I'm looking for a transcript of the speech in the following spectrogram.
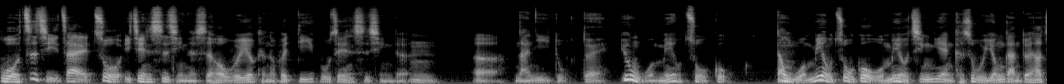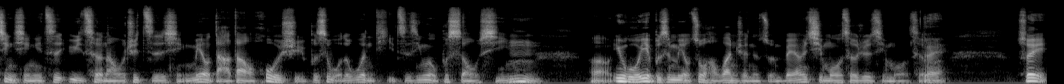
我自己在做一件事情的时候，我有可能会低估这件事情的，嗯，呃，难易度。对，因为我没有做过。但我没有做过，我没有经验，可是我勇敢对他进行一次预测，然后我去执行，没有达到，或许不是我的问题，只是因为我不熟悉。嗯，啊，因为我也不是没有做好万全的准备，因为骑摩托车就是骑摩托车，对，所以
